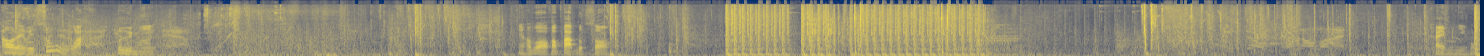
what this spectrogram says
เอาอะไรไปสู้วะปืนนี้เนี่ยเขาบอกเขาปรับลูกซองใครมันยิงผม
